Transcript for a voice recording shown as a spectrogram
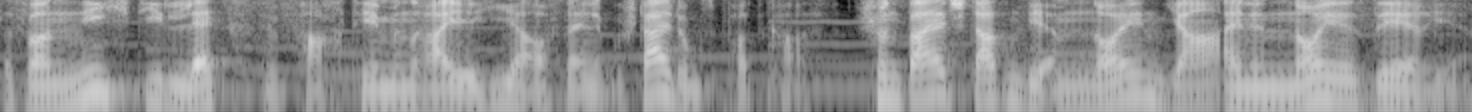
das war nicht die letzte Fachthemenreihe hier auf deinem Gestaltungspodcast. Schon bald starten wir im neuen Jahr eine neue Serie.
